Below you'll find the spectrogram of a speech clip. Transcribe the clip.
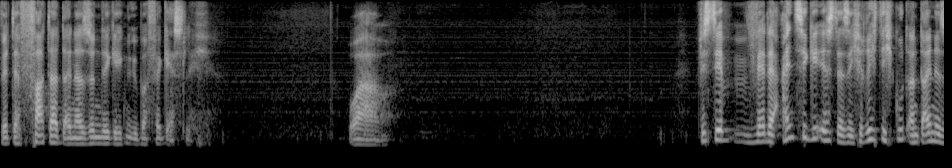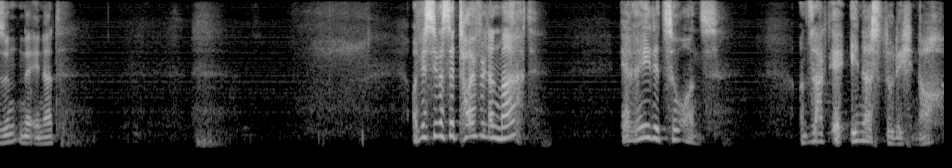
wird der Vater deiner Sünde gegenüber vergesslich. Wow. Wisst ihr, wer der Einzige ist, der sich richtig gut an deine Sünden erinnert? Und wisst ihr, was der Teufel dann macht? Er redet zu uns und sagt, erinnerst du dich noch?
